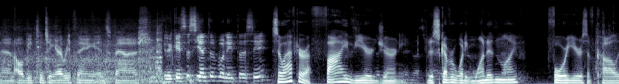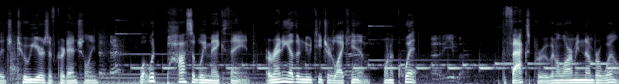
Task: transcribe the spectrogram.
And I'll be teaching everything in Spanish. So, after a five year journey to discover what he wanted in life, four years of college, two years of credentialing, what would possibly make Thane, or any other new teacher like him, want to quit? The facts prove an alarming number will.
